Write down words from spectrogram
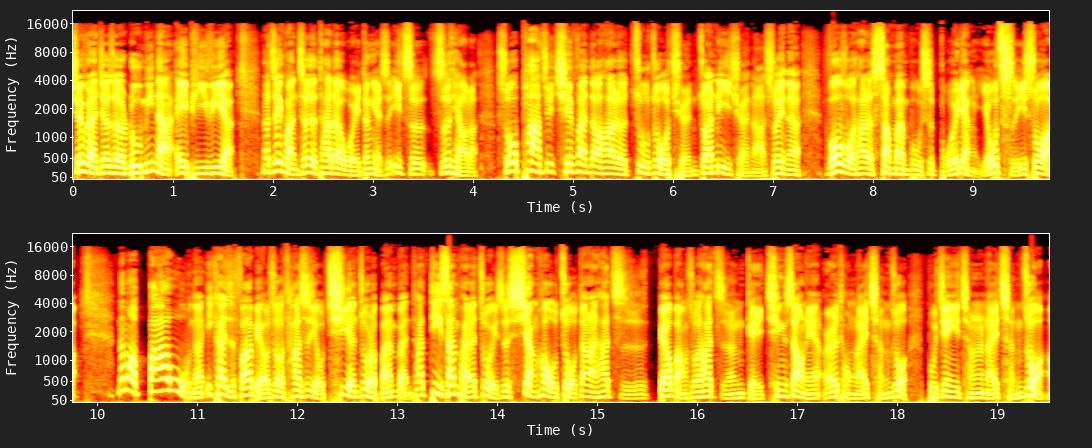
，Chevrolet 叫做 Lumina APV 啊。那这款车子它的尾灯也是一直直条的，说怕去侵犯到它的著作权、专利权啊，所以呢，Volvo 它的上半部是不会亮，有此一说啊。那么八五五呢，一开始发表的时候，它是有七人座的版本，它第三排的座椅是向后座，当然它只标榜说它。它只能给青少年儿童来乘坐，不建议成人来乘坐。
